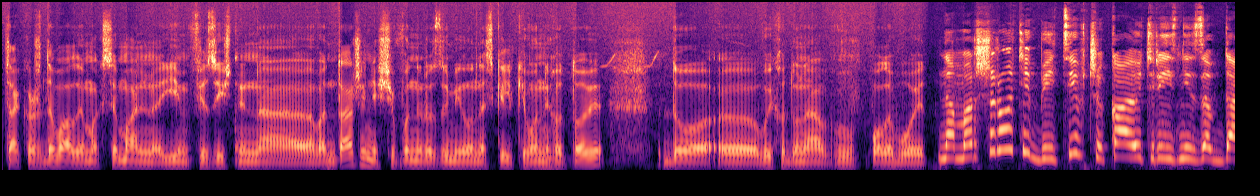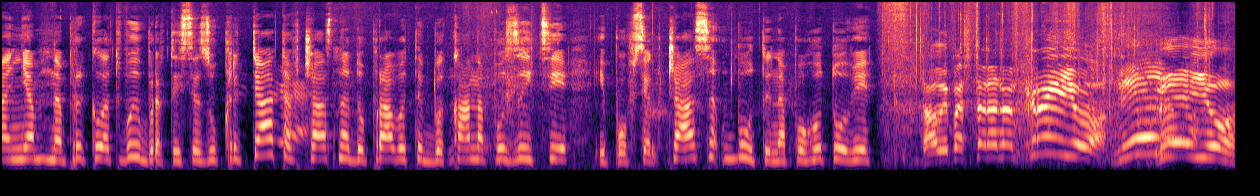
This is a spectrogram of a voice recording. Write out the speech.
Також давали максимально їм фізичне навантаження, щоб вони розуміли, наскільки вони готові до е, виходу на в поле бою. На маршруті бійців чекають різні завдання. Наприклад, вибратися з укриття та вчасно доправити БК на позиції. І повсякчас бути на поготові. Дали по сторонам крию! Крию!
